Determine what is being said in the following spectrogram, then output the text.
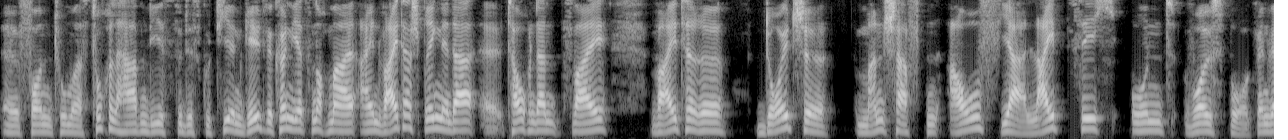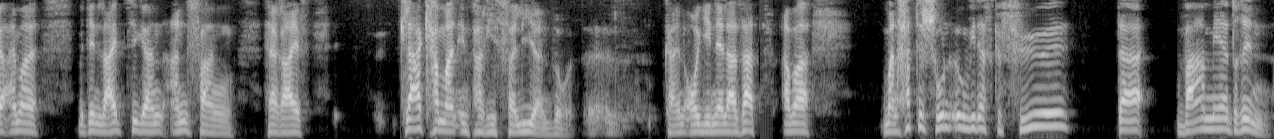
äh, von Thomas Tuchel haben, die es zu diskutieren gilt. Wir können jetzt noch mal einen weiterspringen, denn da äh, tauchen dann zwei weitere deutsche Mannschaften auf. Ja, Leipzig und Wolfsburg. Wenn wir einmal mit den Leipzigern anfangen, Herr Reif. Klar kann man in Paris verlieren, so. Äh, kein origineller Satz. Aber man hatte schon irgendwie das Gefühl, da war mehr drin.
